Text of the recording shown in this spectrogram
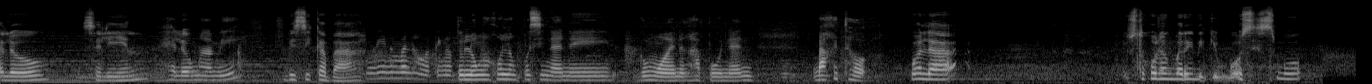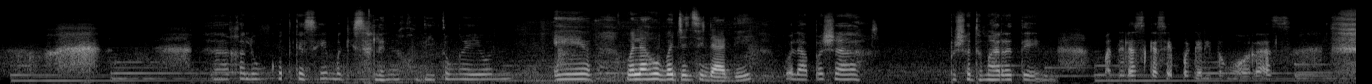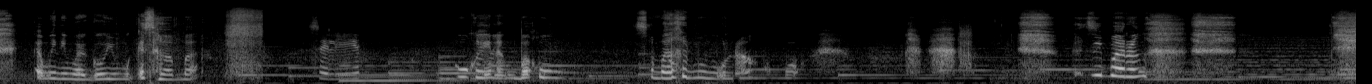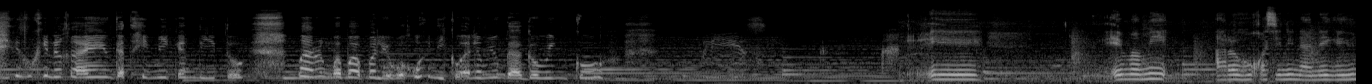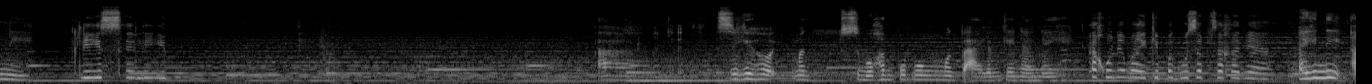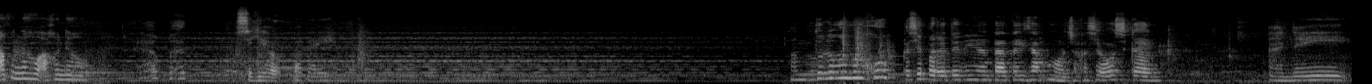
Hello, Celine? Hello, Mami? Busy ka ba? Hindi naman ho. Tinutulungan ko lang po si nanay gumawa ng hapunan. Bakit ho? Wala. Gusto ko lang marinig yung boses mo. Nakakalungkot kasi mag-isa lang ako dito ngayon. Eh, wala ho ba dyan si Daddy? Wala pa siya. Pa siya dumarating. Madalas kasi pag ganitong oras, kami ni Margot yung magkasama. Celine, okay lang ba kung samahan mo muna ako? Kasi parang hindi ko kinakaya yung katahimikan dito. Parang mababaliw ako, hindi ko alam yung gagawin ko. Please. Eh, eh, Mami, araw ho kasi ni nanay ngayon eh. Please, Celine. Sige ho, magsusubukan po pong magpaalam kay nanay. Ako na makikipag-usap sa kanya. Ay, hindi. Ako na ho, ako na ho. Salamat. Sige ho, bye-bye. Tulungan mo ako. Kasi parating na yung tatay Zack mo, tsaka si Oscar. Anay,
